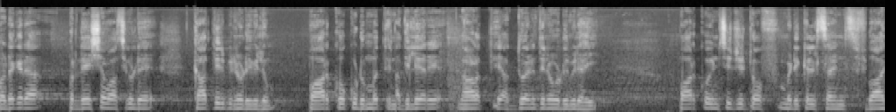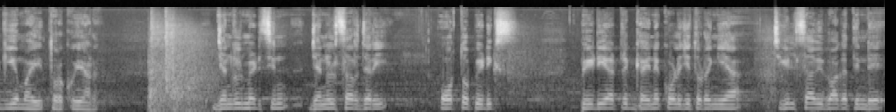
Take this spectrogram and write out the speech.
വടകര പ്രദേശവാസികളുടെ കാത്തിരിപ്പിനൊടുവിലും പാർക്കോ കുടുംബത്തിന് അതിലേറെ നാളത്തെ അധ്വാനത്തിനൊടുവിലായി Parco institute of medical science ഭാഗികമായി തുറക്കുകയാണ്. General medicine general surgery orthopaedics paediatric gynaecology തുടങ്ങിയ ചികിത്സാ വിഭാഗത്തിന്റെ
